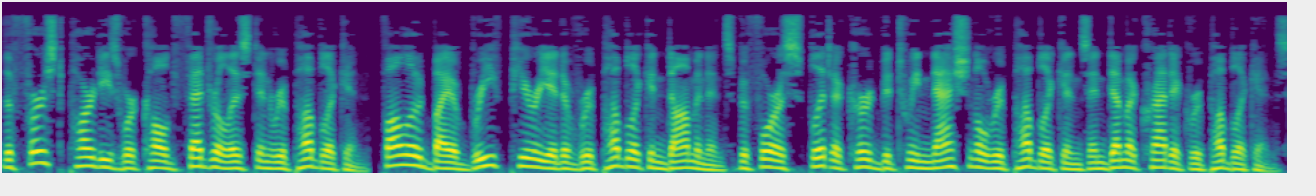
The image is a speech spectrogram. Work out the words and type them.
The first parties were called Federalist and Republican, followed by a brief period of Republican dominance before a split occurred between National Republicans and Democratic Republicans.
